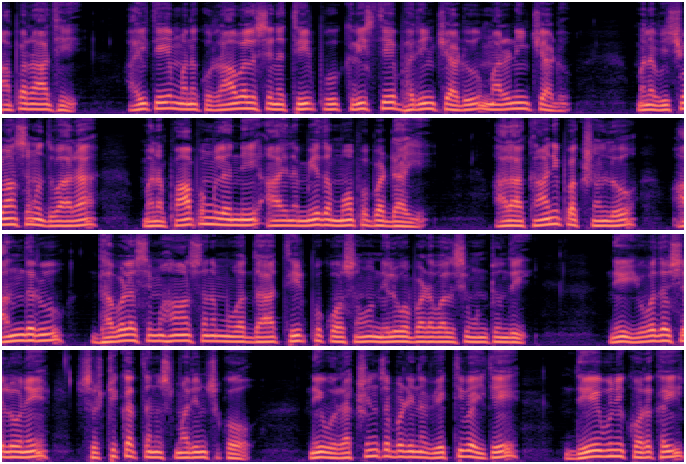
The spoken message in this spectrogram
అపరాధి. అయితే మనకు రావలసిన తీర్పు క్రీస్తే భరించాడు మరణించాడు. మన విశ్వాసము ద్వారా మన పాపములన్నీ ఆయన మీద మోపబడ్డాయి. అలా కాని పక్షంలో అందరూ ధవళ సింహాసనము వద్ద తీర్పు కోసం నిలువబడవలసి ఉంటుంది. నీ యువదశలోనే సృష్టికర్తను స్మరించుకో. నీవు రక్షించబడిన వ్యక్తివైతే దేవుని కొరకై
